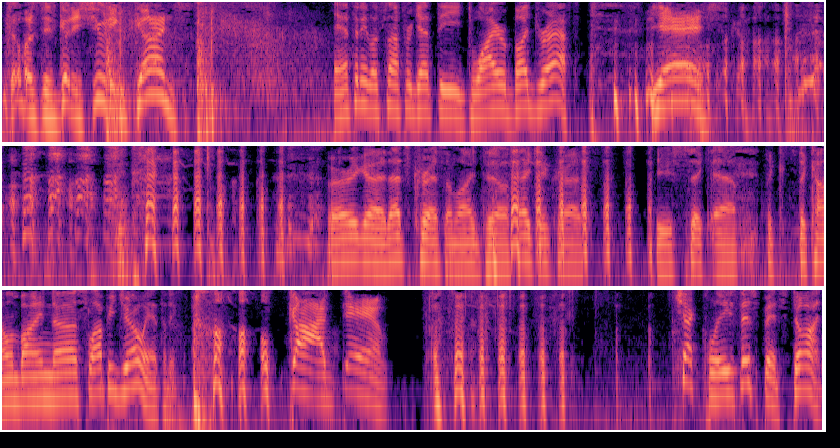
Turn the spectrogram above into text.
It's almost as good as shooting guns. Anthony, let's not forget the Dwyer Budd draft. Yes. Very good. That's Chris on line two. Thank you, Chris. you sick F. The, the Columbine uh, Sloppy Joe, Anthony. oh, God damn. Check, please. This bit's done.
